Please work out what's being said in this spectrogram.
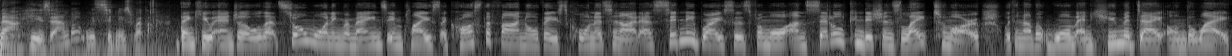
Now, here's Amber with Sydney's weather. Thank you, Angela. Well, that storm warning remains in place across the far northeast corner tonight as Sydney braces for more unsettled conditions late tomorrow with another warm and humid day on the way.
